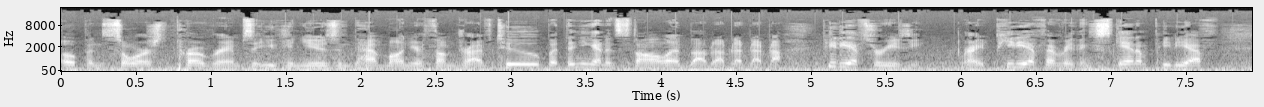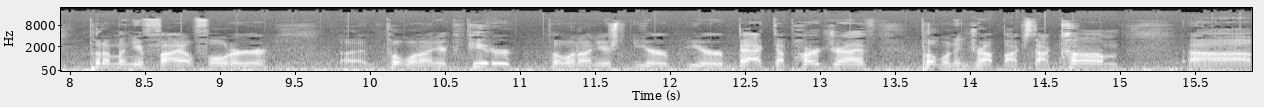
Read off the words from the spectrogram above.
open source programs that you can use and have them on your thumb drive too. But then you got to install it. Blah blah blah blah blah. PDFs are easy, right? PDF everything. Scan them PDF, put them in your file folder. Uh, put one on your computer. Put one on your your your backed up hard drive. Put one in Dropbox.com. Uh,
